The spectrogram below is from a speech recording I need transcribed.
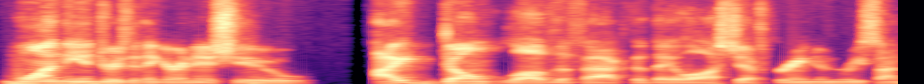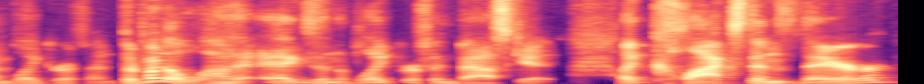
one, the injuries I think are an issue. I don't love the fact that they lost Jeff Green and re-signed Blake Griffin. They're putting a lot of eggs in the Blake Griffin basket. Like Claxton's there,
